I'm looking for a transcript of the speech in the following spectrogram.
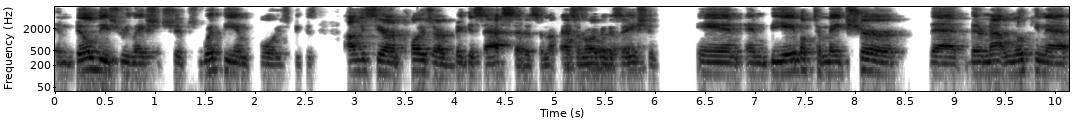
and build these relationships with the employees because obviously our employees are our biggest asset as an, as an organization and, and be able to make sure that they're not looking at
